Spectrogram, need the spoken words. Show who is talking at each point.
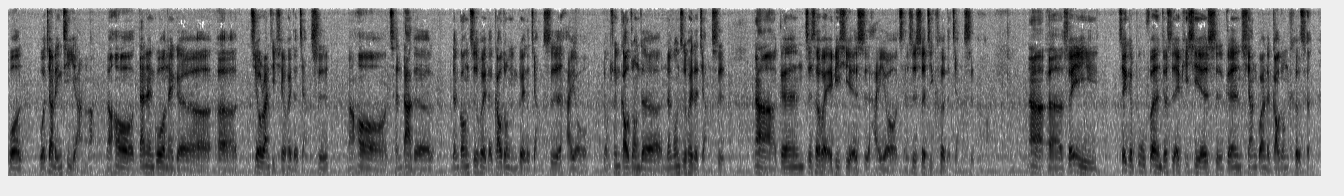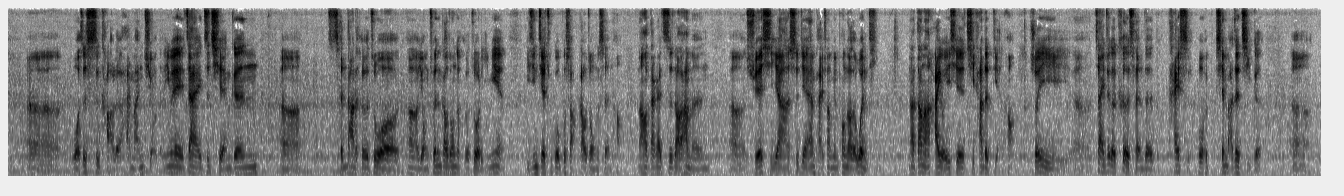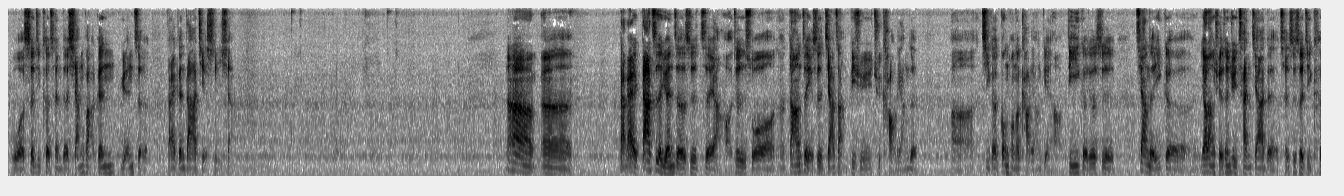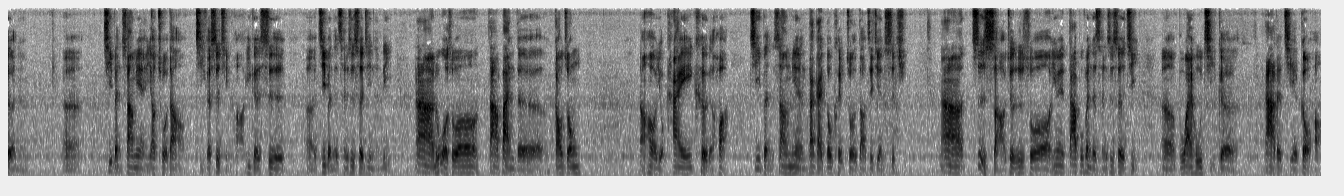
Speaker 1: 我我叫林继阳啊，然后担任过那个呃自由软体协会的讲师，然后成大的人工智慧的高中营队的讲师，还有永春高中的人工智慧的讲师，那跟资策会 APCS 还有城市设计课的讲师，那呃所以这个部分就是 APCS 跟相关的高中课程，呃。我是思考了还蛮久的，因为在之前跟呃成大的合作，呃永春高中的合作里面，已经接触过不少高中生哈，然后大概知道他们呃学习啊时间安排上面碰到的问题，那当然还有一些其他的点哈，所以呃在这个课程的开始，我会先把这几个呃我设计课程的想法跟原则，大概跟大家解释一下。那呃，大概大致的原则是这样哈，就是说呃，当然这也是家长必须去考量的啊、呃、几个共同的考量点哈。第一个就是这样的一个要让学生去参加的城市设计课呢，呃，基本上面要做到几个事情哈，一个是呃基本的城市设计能力。那如果说大半的高中，然后有开课的话，基本上面大概都可以做得到这件事情。那至少就是说，因为大部分的城市设计，呃，不外乎几个大的结构哈，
